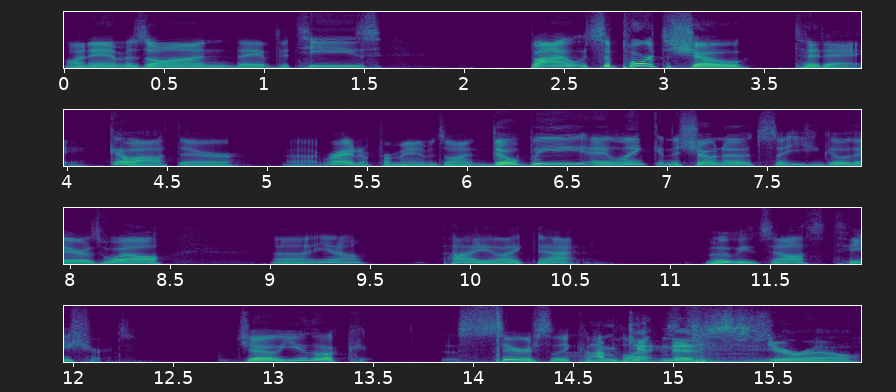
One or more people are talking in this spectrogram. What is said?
on Amazon. They have the tees. Buy support the show today. Go out there, uh, right up from Amazon. There'll be a link in the show notes that you can go there as well. Uh, you know, how you like that? Movie Zealots T-shirts. Joe, you look seriously complex. I'm getting a zero.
